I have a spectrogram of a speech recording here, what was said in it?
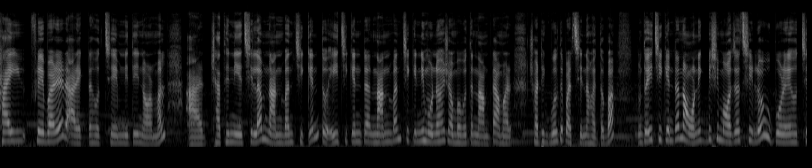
থাই ফ্লেভারের আর একটা হচ্ছে এমনিতেই নর্মাল আর সাথে নিয়েছিলাম নানবান চিকেন তো এই চিকেনটা নানবান চিকেনই মনে হয় সম্ভবত নামটা আমার সঠিক বলতে পারছি না হয়তো বা তো এই চিকেনটা না অনেক বেশি মজা ছিল, উপরে হচ্ছে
